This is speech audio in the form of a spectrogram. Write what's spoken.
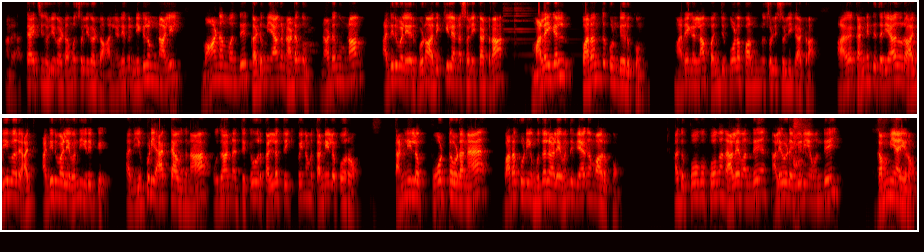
அந்த அத்தியாயத்தை சொல்லி காட்டும் போது சொல்லி காட்டும் அது நிகழும் நாளில் வானம் வந்து கடுமையாக நடங்கும். நடங்கும்னா அதிர்வலை ஏற்படும். அது கீழே என்ன சொல்லி காட்டுறான்? மலைகள் பறந்து கொண்டிருக்கும். மலைகள்லாம் பஞ்சு போல பறந்து சொல்லி சொல்லி காட்டுறான். ஆக கண்ணுக்கு தெரியாத ஒரு அதிவர் அதி- அதிர்வலை வந்து இருக்கு. அது எப்படி ஆக்ட் ஆகுதுன்னா உதாரணத்துக்கு ஒரு கல்லை தூக்கி போய் நம்ம தண்ணியில போடுறோம். தண்ணியில போட்ட உடனே வரக்கூடிய முதல் அலை வந்து வேகமா இருக்கும். அது போக போக அந்த அலை வந்து அலையோட வீரியம் வந்து கம்மியாயிரும்.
